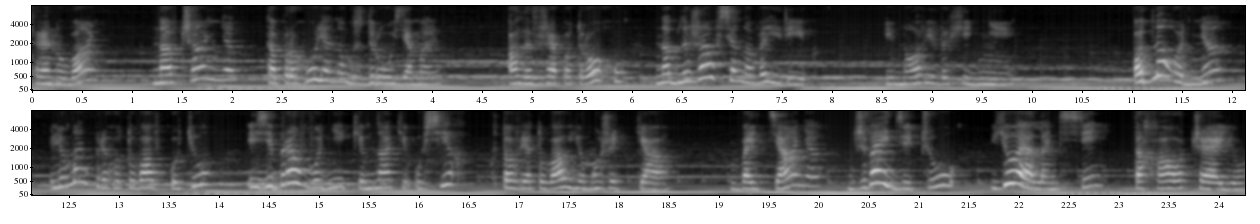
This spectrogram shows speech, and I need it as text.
тренувань, навчання та прогулянок з друзями. Але вже потроху наближався новий рік і нові вихідні. Одного дня Люмен приготував кутю і зібрав в одній кімнаті усіх, хто врятував йому життя. Вейцяня, Джвейдзічу, Юе Ланьсінь та Хао Чею.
